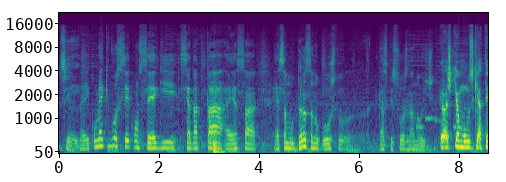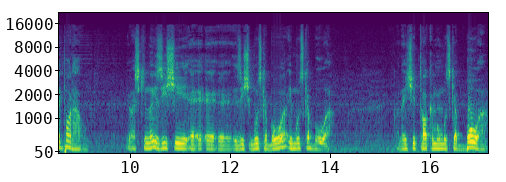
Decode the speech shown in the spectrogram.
Sim. né? E como é que você consegue se adaptar a essa, essa mudança no gosto das pessoas na noite? Eu acho que a música é atemporal. Eu acho que não existe. é, é, é, existe música boa e música boa. Quando a gente toca uma música boa,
